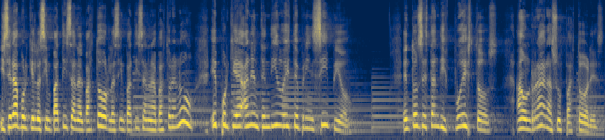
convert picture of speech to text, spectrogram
¿Y será porque le simpatizan al pastor, le simpatizan a la pastora? No, es porque han entendido este principio. Entonces están dispuestos a honrar a sus pastores.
